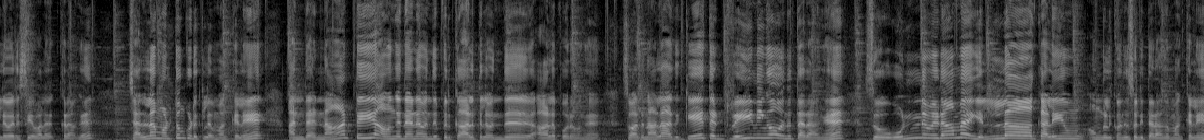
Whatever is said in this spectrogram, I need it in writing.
இளவரசியை வளர்க்குறாங்க. செல்லம் மட்டும் கொடுக்கல மக்களே. அந்த நாட்டையே அவங்க தானே வந்து பிற்காலத்தில் வந்து ஆள போகிறவங்க ஸோ அதனால் அதுக்கேற்ற ட்ரைனிங்கும் வந்து தராங்க. ஸோ ஒன்று விடாமல் எல்லா கலையும் அவங்களுக்கு வந்து சொல்லித்தராங்க மக்களே.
